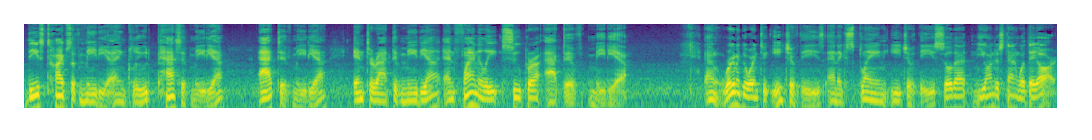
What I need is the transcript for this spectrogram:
These types of media include passive media, active media, interactive media, and finally, superactive media. And we're going to go into each of these and explain each of these so that you understand what they are.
